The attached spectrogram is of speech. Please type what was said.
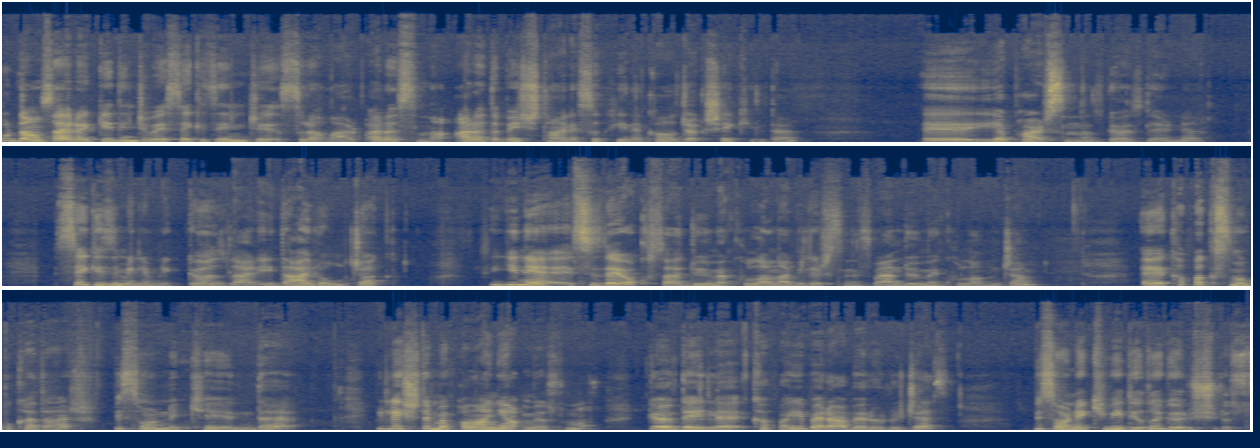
buradan sayarak 7. ve 8. sıralar arasına arada 5 tane sık iğne kalacak şekilde e, yaparsınız gözlerini. 8 milimlik gözler ideal olacak. Yine size yoksa düğme kullanabilirsiniz. Ben düğme kullanacağım. E, kafa kısmı bu kadar. Bir sonrakinde birleştirme falan yapmıyorsunuz. Gövdeyle kafayı beraber öreceğiz. Bir sonraki videoda görüşürüz.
